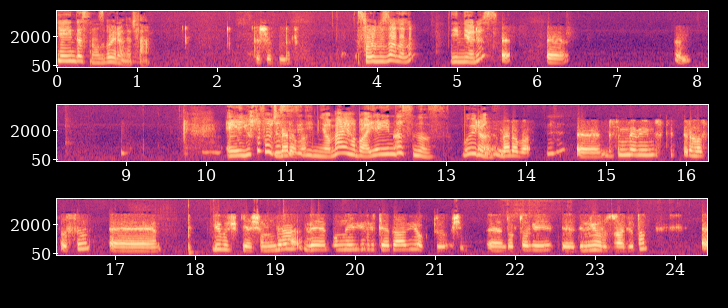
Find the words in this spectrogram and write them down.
Yayındasınız buyurun lütfen. Teşekkürler. Sorunuzu alalım dinliyoruz. E, e, e, Yusuf Hoca merhaba. sizi dinliyor. Merhaba yayındasınız. Buyurun. E, merhaba. Hı hı. E, bizim bebeğimiz tip 1 hastası. E, bir buçuk yaşında ve bununla ilgili bir tedavi yoktu. Şimdi e, doktor Bey'i e, dinliyoruz radyodan. E,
